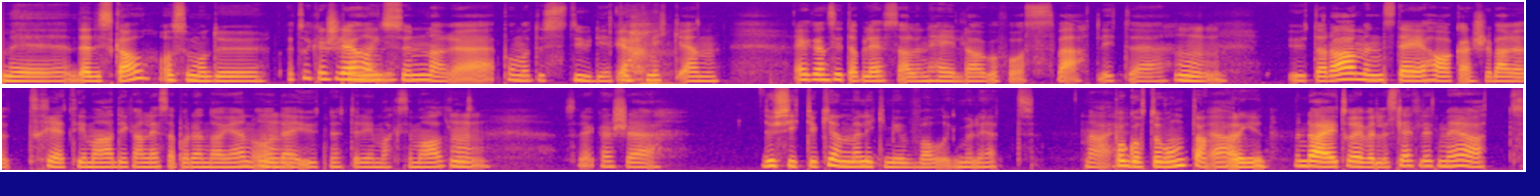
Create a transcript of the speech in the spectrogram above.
med det de skal. Og så må du Jeg tror kanskje det er en sunnere på en måte studieteknikk enn Jeg kan sitte på lesesalen en hel dag og få svært lite mm, ut av det, mens de har kanskje bare tre timer de kan lese på den dagen, og Mm. de utnytter de maksimalt. mm. Så det er kanskje Du sitter jo ikke igjen med like mye valgmulighet. Nei. På godt og vondt, da. Ja. Herregud. Men det jeg tror jeg ville slitt litt med, at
